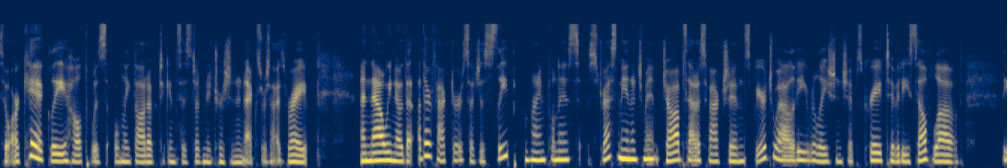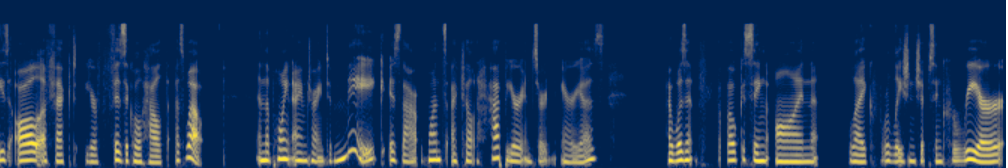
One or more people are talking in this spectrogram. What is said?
So, archaically, health was only thought of to consist of nutrition and exercise, right? And now we know that other factors such as sleep, mindfulness, stress management, job satisfaction, spirituality, relationships, creativity, self love, these all affect your physical health as well. And the point I am trying to make is that once I felt happier in certain areas, I wasn't focusing on like relationships and career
